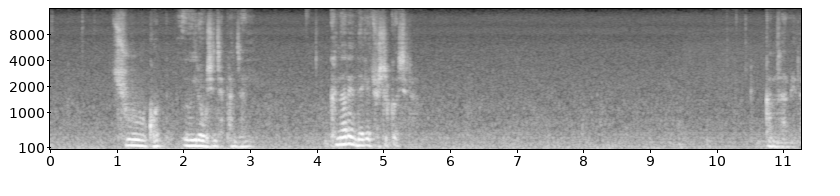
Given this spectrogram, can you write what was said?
주 곧 의로우신 재판장이 그날에 내게 주실 것이라. 감사합니다.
